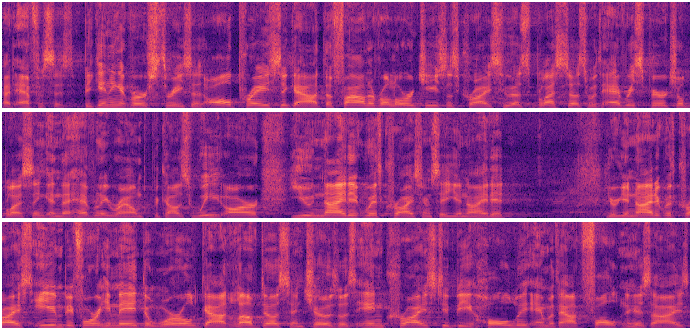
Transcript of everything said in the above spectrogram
at Ephesus. Beginning at verse 3 says, All praise to God, the Father of our Lord Jesus Christ, who has blessed us with every spiritual blessing in the heavenly realms because we are united with Christ. I'm going to say united you're united with Christ. Even before He made the world, God loved us and chose us in Christ to be holy and without fault in His eyes.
